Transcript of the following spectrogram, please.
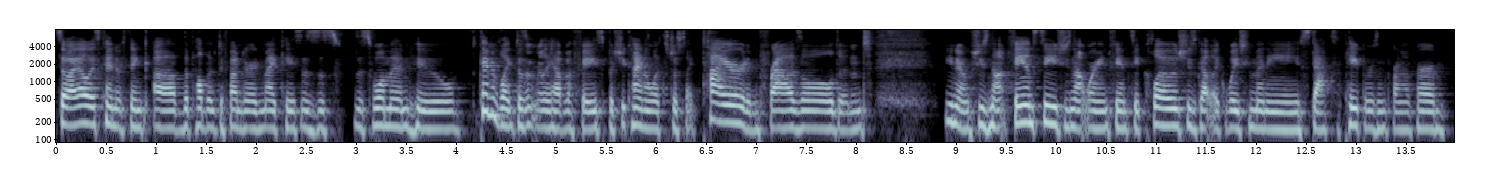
So i always kind of think of the public defender. In my case as this this woman who kind of like doesn't really have a face but she kind of looks just like tired and frazzled and you know she's not fancy. She's not wearing fancy clothes. She's got like way too many stacks of papers in front of her.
